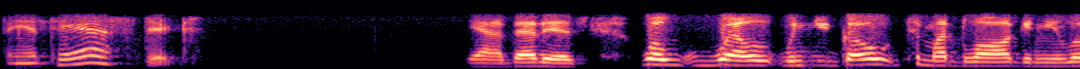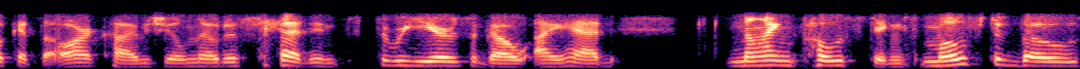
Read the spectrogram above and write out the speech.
fantastic. Yeah, that is. Well, well, when you go to my blog and you look at the archives, you'll notice that in three years ago I had nine postings. Most of those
